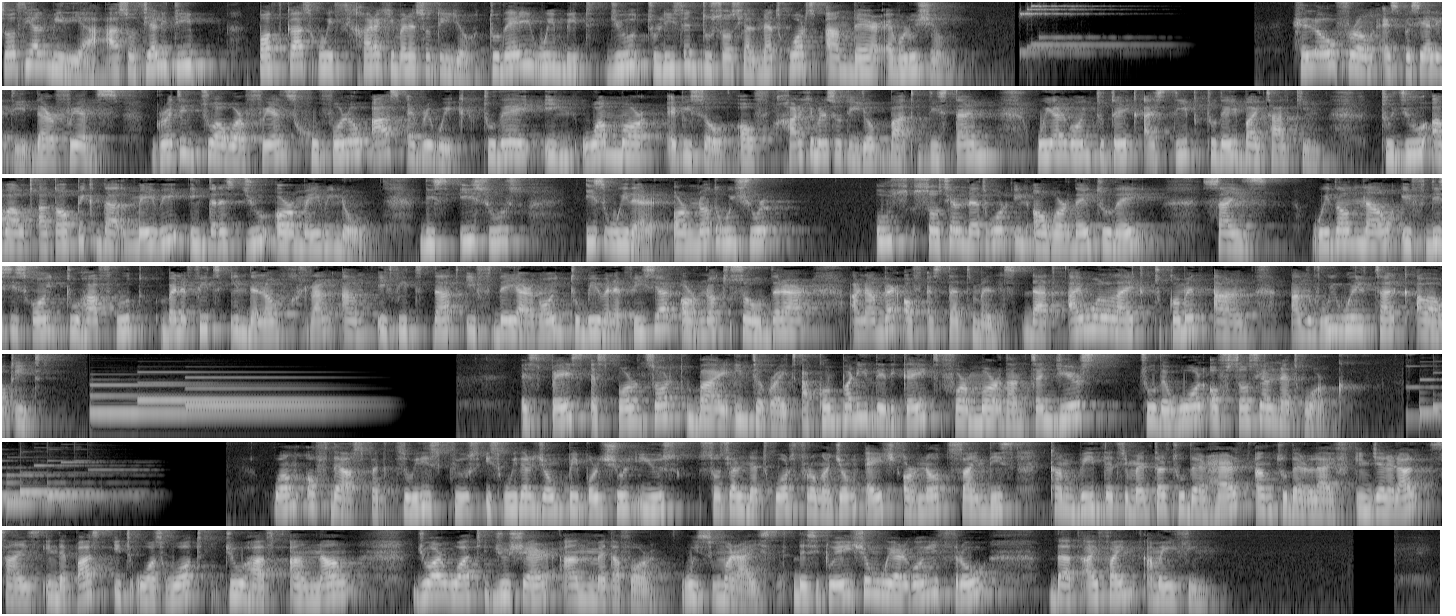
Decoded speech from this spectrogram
Social Media, a sociality podcast with Jara Jimenez Sotillo. Today we invite you to listen to social networks and their evolution. Hello from Sociality, dear friends. Greeting to our friends who follow us every week. Today, in one more episode of Jara Jimenez Sotillo, but this time we are going to take a step today by talking to you about a topic that maybe interests you or maybe no. This issue is whether or not we should use social network in our day-to-day science. We don't know if this is going to have good benefits in the long run and if it's that if they are going to be beneficial or not. So there are a number of statements that I would like to comment on and we will talk about it. Space sponsored by Integrate, a company dedicated for more than 10 years to the world of social network. One of the aspects we discuss is whether young people should use social networks from a young age or not, since this can be detrimental to their health and to their life. In general, since in the past it was what you had and now you are what you share and metaphor. We summarized the situation we are going through that I find amazing.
